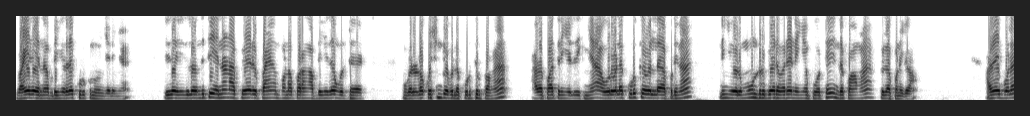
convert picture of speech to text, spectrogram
வயது என்ன அப்படிங்கிறத கொடுக்கணும் இங்கே நீங்கள் இதை இதில் வந்துட்டு என்னென்ன பேர் பயணம் பண்ண போகிறாங்க அப்படிங்கிறத உங்கள்கிட்ட உங்களோட கொஷின் பேப்பரில் கொடுத்துருப்பாங்க. அதை பார்த்து நீங்கள் எழுதிக்கிங்க. ஒருவேளை கொடுக்கவில்லை அப்படின்னா நீங்கள் ஒரு மூன்று பேர் வரை நீங்கள் போட்டு இந்த ஃபார்மை ஃபில்அப் பண்ணிக்கலாம். அதே போல்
